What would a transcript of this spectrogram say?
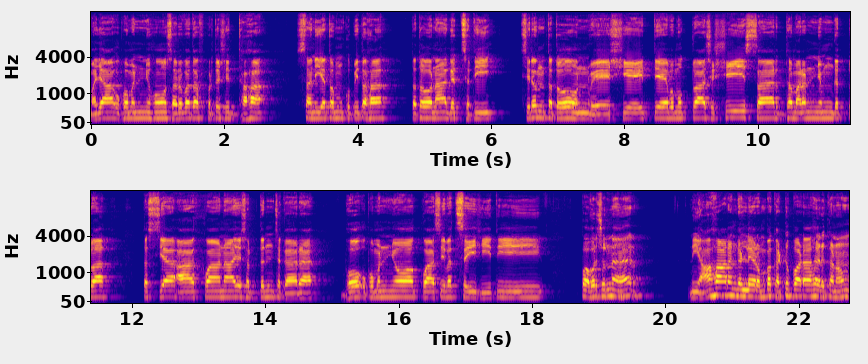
மயா உபமன்யு சர்வத பிரதிஷித்த சநியதம் குபித ததோ நாகச்சதி चिरन्ततोऽन्वेष्येत्येवमुक्त्वा शिष्यैः सार्धमरण्यं गत्वा तस्य ஆஹ்வானாய சப்தஞ்சகார போ உபமன்யோ குவாசி வத்சைஹீதி இப்போ அவர் சொன்னார் நீ ஆகாரங்களில் ரொம்ப கட்டுப்பாடாக இருக்கணும்.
